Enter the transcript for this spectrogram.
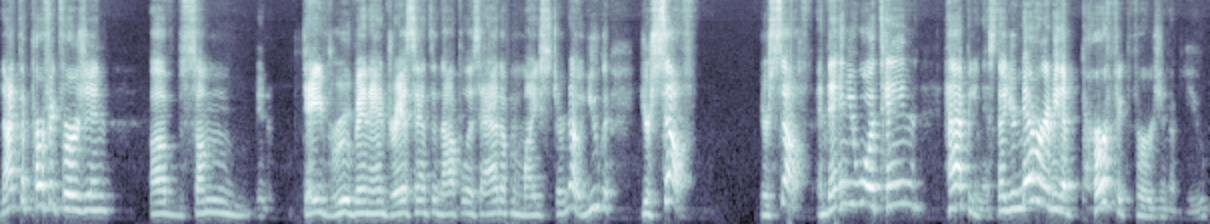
not the perfect version of some you know, Dave Rubin, Andreas Antonopoulos, Adam Meister. No, you yourself, yourself, and then you will attain happiness. Now, you're never going to be the perfect version of you,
